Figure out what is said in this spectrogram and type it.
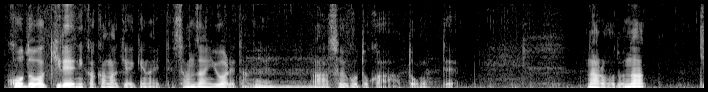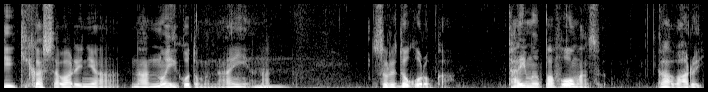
コードはきれいに書かなきゃいけないって散々言われたんで、うん。ああそういうことかと思って。なるほどな。気聞かした割には何のいいこともないんやな、うん。それどころかタイムパフォーマンスが悪い。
